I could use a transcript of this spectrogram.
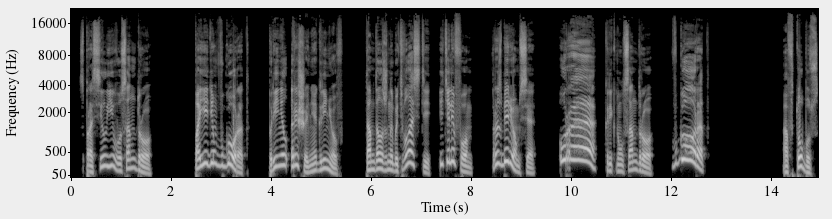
— спросил его Сандро. «Поедем в город», — принял решение Гринев. «Там должны быть власти и телефон. Разберемся». «Ура!» — крикнул Сандро. «В город!» Автобус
